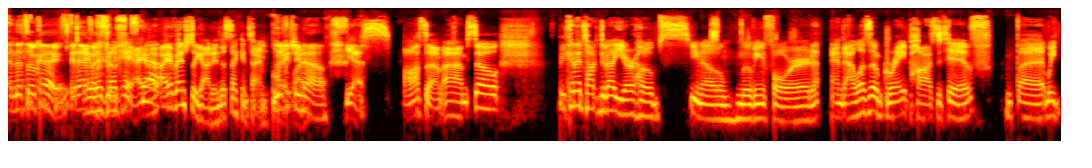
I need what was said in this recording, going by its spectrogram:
and that's okay. It it was okay Yeah. I, I eventually got in the second time I Look at you now. Yes. Awesome. Um, so we kind of talked about your hopes, you know, moving forward, and that was a great positive. But we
